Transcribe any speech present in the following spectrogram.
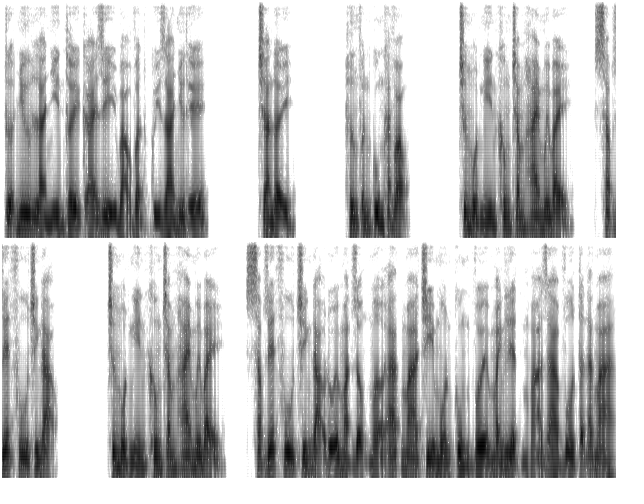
tựa như là nhìn thấy cái gì bảo vật quý giá như thế. Tràn đầy hưng phấn cùng khát vọng. Trước 1027, sắp giết phu chính đạo. Trước 1027, sắp giết phu chính đạo đối mặt rộng mở ác ma chi môn cùng với mãnh liệt mà ra vô tận ác ma.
